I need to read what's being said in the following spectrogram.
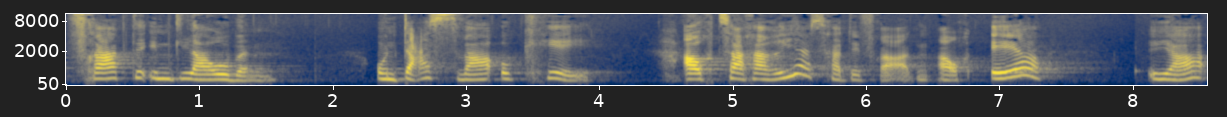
fragte im Glauben und das war okay. Auch Zacharias hatte Fragen. Auch er ja,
